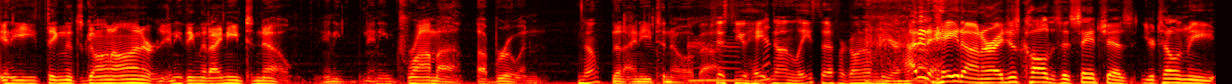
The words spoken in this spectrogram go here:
anything that's gone on or anything that I need to know? Any any drama uh, brewing No. that I need to know about? Just you hating on Lisa for going over to your house. I didn't hate on her. I just called and said, Sanchez, you're telling me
